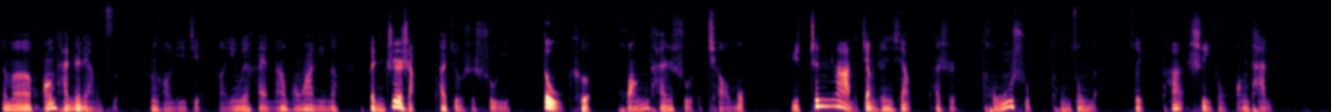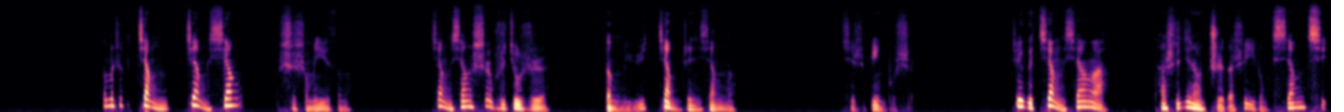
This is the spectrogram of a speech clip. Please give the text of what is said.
那么黄檀这两个字。很好理解啊，因为海南黄花梨呢，本质上它就是属于豆科黄檀属的乔木，与真腊的降真香它是同属同宗的，所以它是一种黄檀。那么这个酱酱香是什么意思呢？酱香是不是就是等于降真香呢？其实并不是，这个酱香啊，它实际上指的是一种香气，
